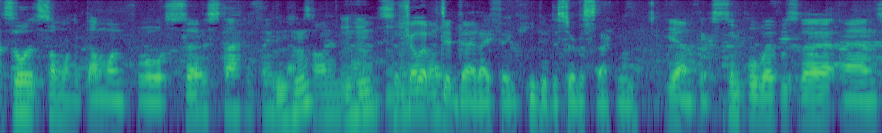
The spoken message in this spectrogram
I saw that someone had done one for Service Stack, I think, at that time. and Simple Filip Web. did that, I think. He did the service stack one. Yeah, and I think Simple Web was there, and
